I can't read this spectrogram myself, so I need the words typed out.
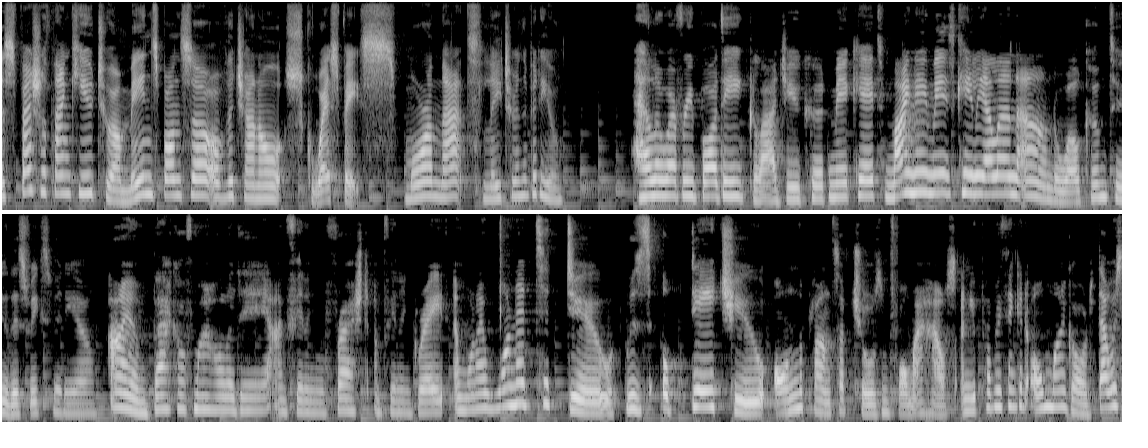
A special thank you to our main sponsor of the channel, Squarespace. More on that later in the video. Hello everybody, glad you could make it. My name is Kaylee Ellen and welcome to this week's video. I am back off my holiday, I'm feeling refreshed, I'm feeling great, and what I wanted to do was update you on the plants I've chosen for my house. And you're probably thinking, oh my god, that was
